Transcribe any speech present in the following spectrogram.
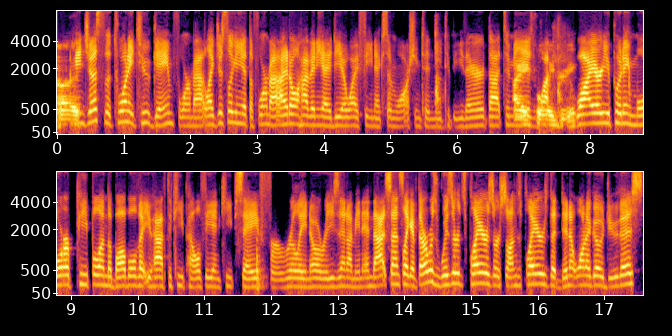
uh, I mean, just the 22 game format, like just looking at the format, I don't have any idea why Phoenix and Washington need to be there. That to me I is why, agree why are you putting more people in the bubble that you have to keep healthy and keep safe for really no reason? I mean, in that sense, like if there was Wizards players or Suns players that didn't want to go do this,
